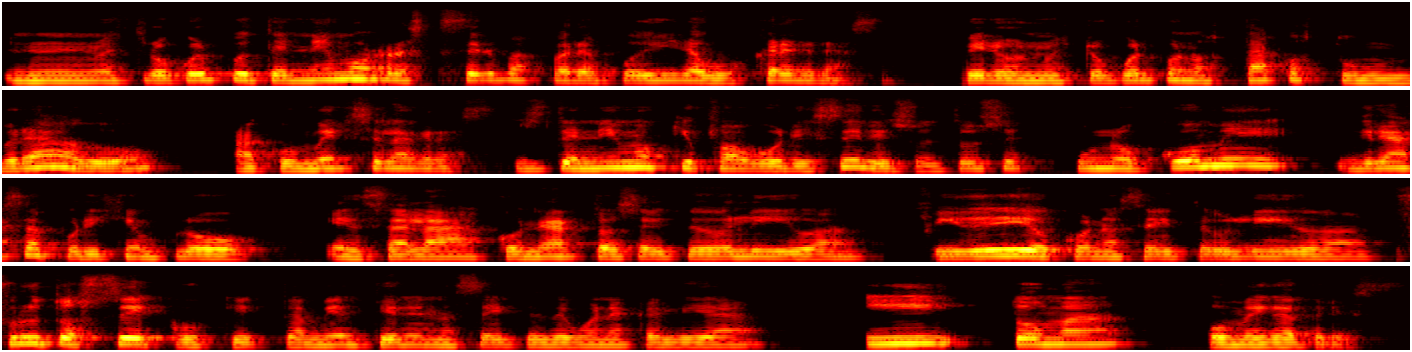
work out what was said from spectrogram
en nuestro cuerpo tenemos reservas para poder ir a buscar grasa, pero nuestro cuerpo no está acostumbrado a comerse la grasa. Entonces tenemos que favorecer eso. Entonces uno come grasa, por ejemplo, ensaladas con harto aceite de oliva, fideos con aceite de oliva, frutos secos que también tienen aceites de buena calidad y toma omega 3.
